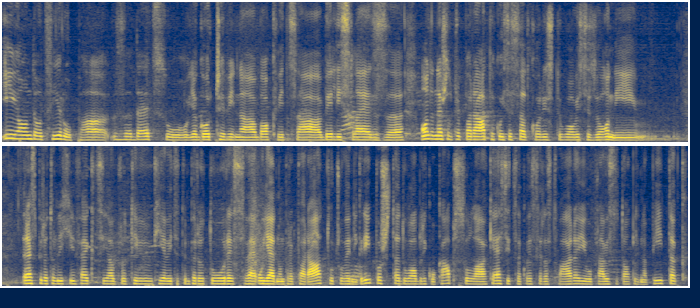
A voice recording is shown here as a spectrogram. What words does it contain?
i onda od sirupa za decu, jagočevina, bokvica, beli slez, onda nešto od preparata koji se sad koriste u ovoj sezoni, respiratornih infekcija protiv kijevice temperature, sve u jednom preparatu, čuveni gripoštad u obliku kapsula, kesica koje se rastvaraju, pravi se topli napitak,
